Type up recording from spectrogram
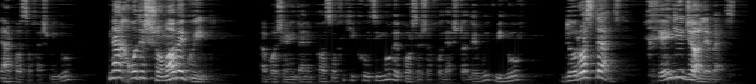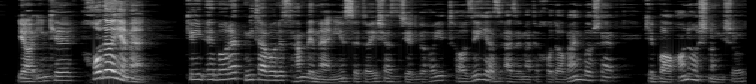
در پاسخش می‌گفت نه خود شما بگویید. و با شنیدن پاسخی که کوزیمو به پرسش خودش داده بود می‌گفت درست است. خیلی جالب است. یا اینکه خدای من که این عبارت می توانست هم به معنی ستایش از جلوه های تازه از عظمت خداوند باشد که با آن آشنا می شد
